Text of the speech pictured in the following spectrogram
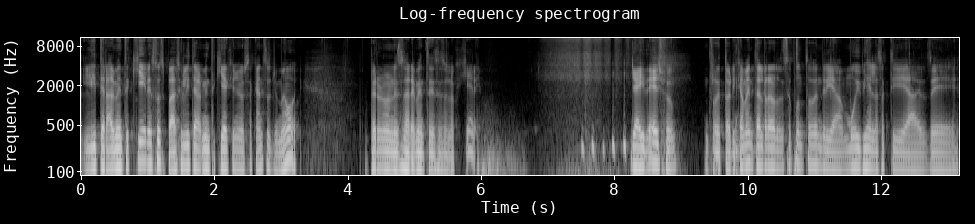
literalmente quiere su espacio, literalmente quiere que yo no esté acá, entonces yo me voy. Pero no necesariamente es eso lo que quiere. y ahí, de hecho, retóricamente alrededor de ese punto vendría muy bien las actividades de,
